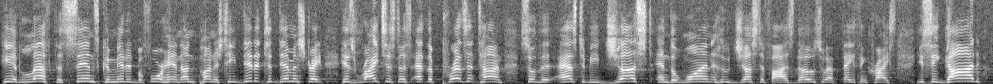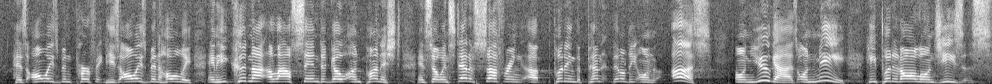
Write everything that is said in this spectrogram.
he had left the sins committed beforehand unpunished. He did it to demonstrate his righteousness at the present time, so that as to be just and the one who justifies those who have faith in Christ. You see, God has always been perfect. He's always been holy, and he could not allow sin to go unpunished. And so instead of suffering, uh, putting the pen- penalty on us, on you guys, on me, he put it all on Jesus.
